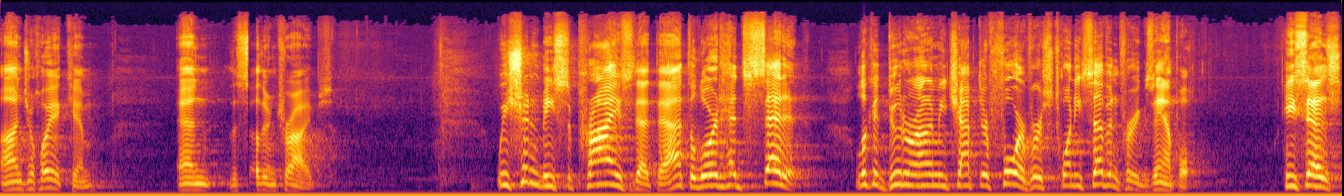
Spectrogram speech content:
on Jehoiakim and the southern tribes. We shouldn't be surprised at that. The Lord had said it. Look at Deuteronomy chapter 4, verse 27, for example. He says,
